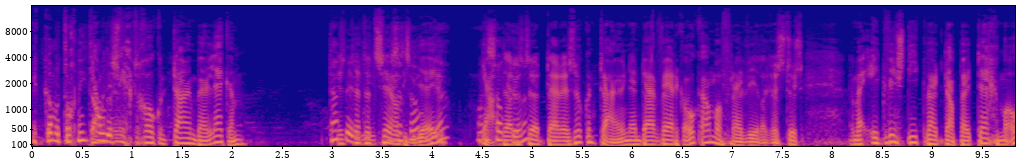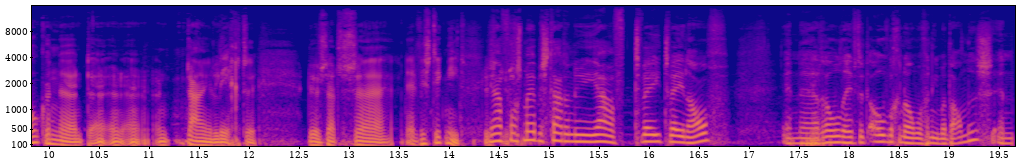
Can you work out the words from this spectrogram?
ik kan me toch niet Ja, anders... er ligt toch ook een tuin bij Lekkem? Dat is dat hetzelfde Is dat zo? idee? Ja? Daar, is, kunnen. daar is ook een tuin en daar werken ook allemaal vrijwilligers. Dus, maar ik wist niet dat bij Techem ook een, eh, een, een, een tuin ligt. Dus dat, is, eh, dat wist ik niet. Dus, ja, volgens mij bestaat er nu een jaar of twee, tweeënhalf. En eh Roel heeft het overgenomen van iemand anders. En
